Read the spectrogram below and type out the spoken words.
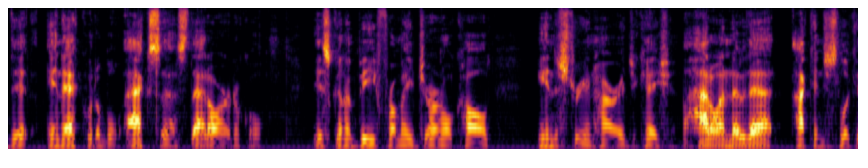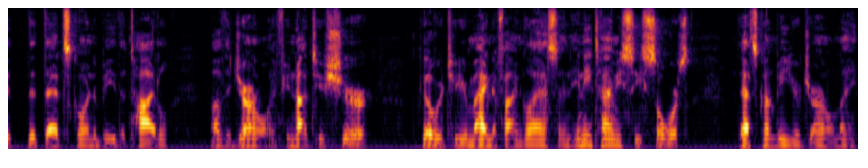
that inequitable access, that article is going to be from a journal called Industry and Higher Education. How do I know that? I can just look at that that's going to be the title of the journal. If you're not too sure, go over to your magnifying glass and anytime you see source, that's going to be your journal name.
